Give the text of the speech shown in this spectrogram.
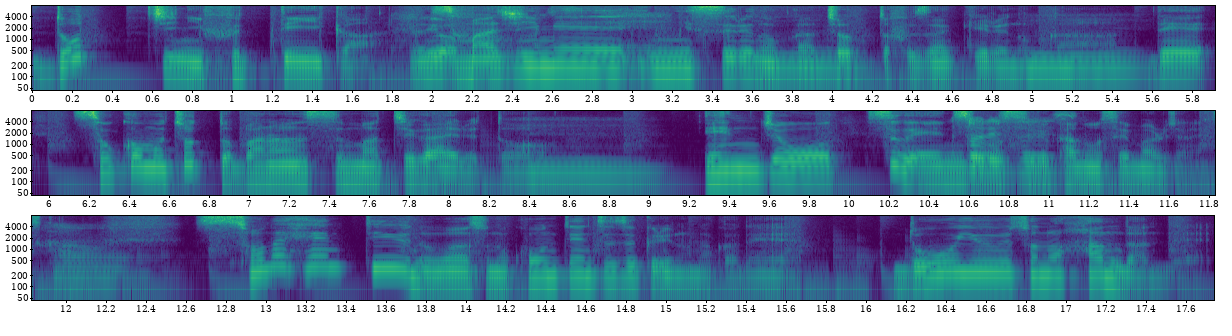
どっちに振っていいか。要は真面目にするのか、うん。ちょっとふざけるのか、うん。でそこもちょっとバランス間違えると、うん。炎上すぐ炎上すする可能性もあるじゃないですか。はい。その辺っていうのはそのコンテンツ作りの中でどういうその判断で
